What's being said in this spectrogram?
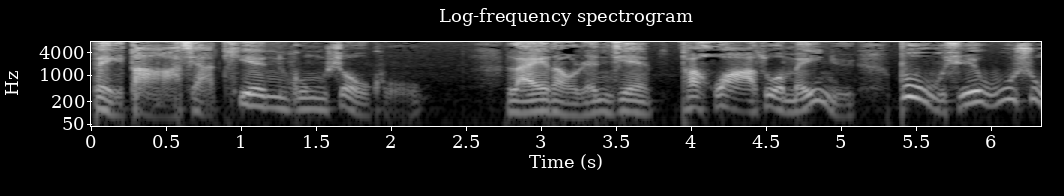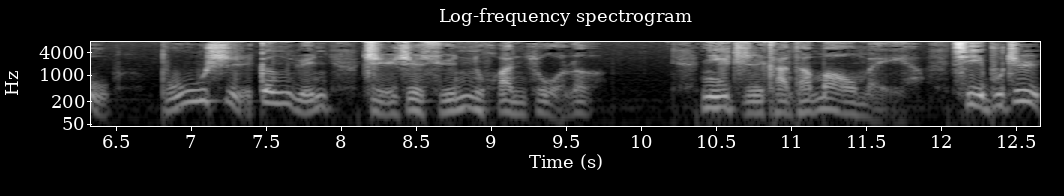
被打下天宫受苦。来到人间，她化作美女，不学无术，不事耕耘，只知寻欢作乐。你只看她貌美呀，岂不知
